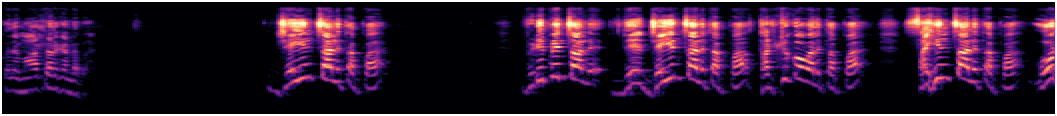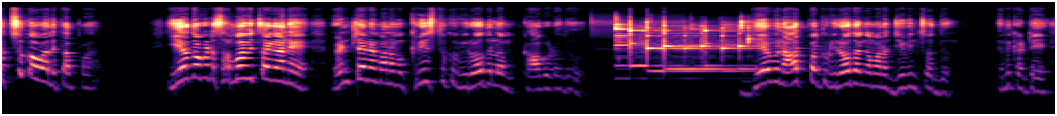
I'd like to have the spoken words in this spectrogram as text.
కొద్దిగా మాట్లాడకండి అబ్బా. జయించాలి తప్ప విడిపించాలి జయించాలి తప్ప తట్టుకోవాలి తప్ప సహించాలి తప్ప ఓర్చుకోవాలి తప్ప ఏదో ఒకటి సంభవించగానే వెంటనే మనము క్రీస్తుకు విరోధులం కాకూడదు. దేవుని ఆత్మకు విరోధంగా మనం జీవించవద్దు ఎందుకంటే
